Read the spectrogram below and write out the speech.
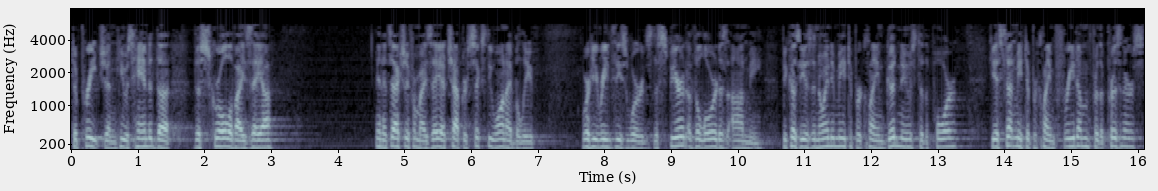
to preach. And he was handed the, the scroll of Isaiah. And it's actually from Isaiah chapter 61, I believe, where he reads these words The Spirit of the Lord is on me, because he has anointed me to proclaim good news to the poor. He has sent me to proclaim freedom for the prisoners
